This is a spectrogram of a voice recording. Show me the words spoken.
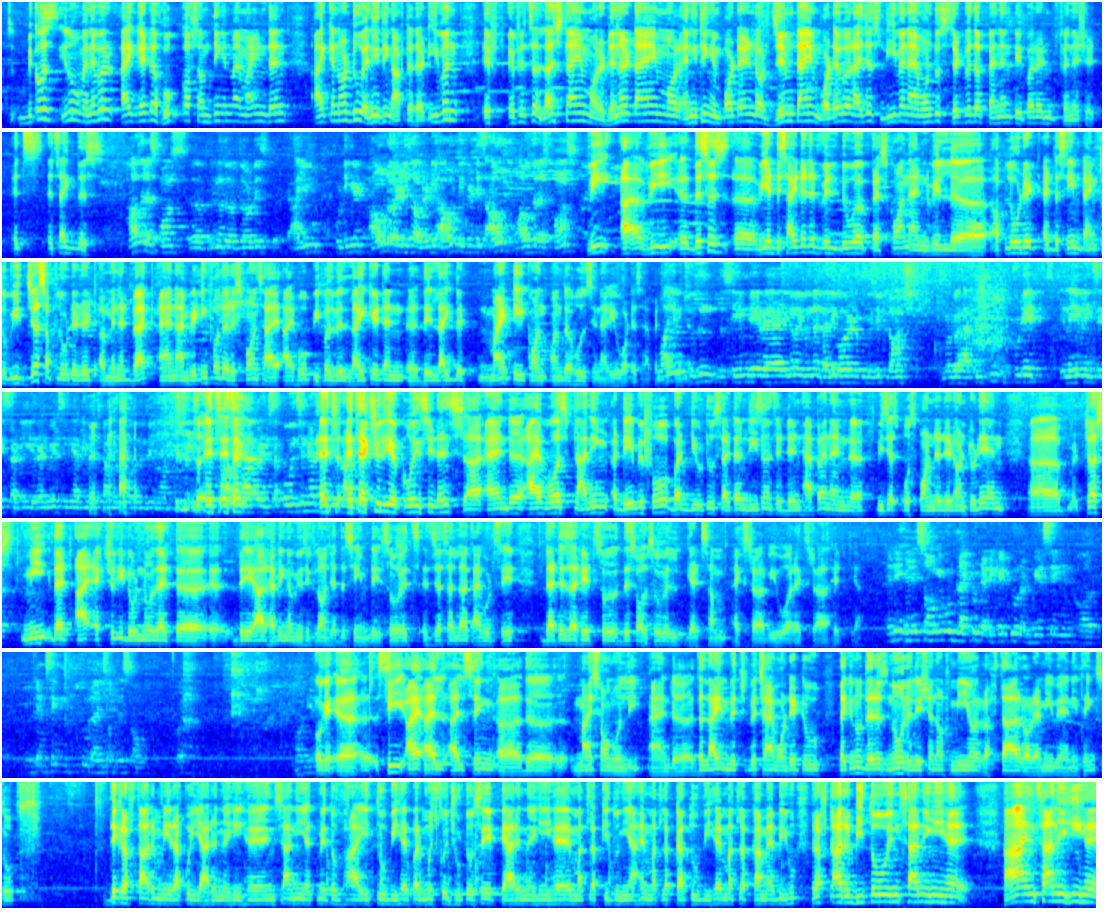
So- because you know whenever i get a hook of something in my mind then i cannot do anything after that even if if it's a lunch time or a dinner time or anything important or gym time whatever i just leave and i want to sit with a pen and paper and finish it it's it's like this How's the response? Uh, you know, the, the, is, are you putting it out or it is already out? If it is out, how's the response? We, uh, we, uh, this is, uh, we had decided that we'll do a press con and we'll uh, upload it at the same time. So we just uploaded it a minute back and I'm waiting for the response. I, I hope people will like it and uh, they like the, my take on, on the whole scenario, what has happened. Why you chosen the same day where, you know, even the Gully Boy music launch going to happen today in the evening, 6.30, Ranveer Singh and everyone is coming for the music. So it's, it's a, happened? It's a coincidence. It's, it's actually a coincidence, uh, and uh, I was planning a day before, but due to certain reasons, it didn't happen, and uh, we just postponed it on today. And uh, trust me that I actually don't know that uh, they are having a music launch at the same day. So it's it's just a luck, I would say. That is a hit, so this also will get some extra view or extra hit. Yeah. Any any song you would like to dedicate to Ranveer Singh, or you can sing two lines of this song? Okay, uh, see, I, I'll, I'll sing uh, the my song only, and uh, the line which which I wanted to, like you know, there is no relation of me or Raftar or Emi anything. So, दिख रफ्तार मेरा कोई यार नहीं है इंसानियत में तो भाई तू भी है पर मुझको झूठों से प्यार नहीं है मतलब की दुनिया है मतलब का तू भी है मतलब का मैं भी हूँ रफ्तार भी तो इंसान ही है हाँ इंसान ही है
